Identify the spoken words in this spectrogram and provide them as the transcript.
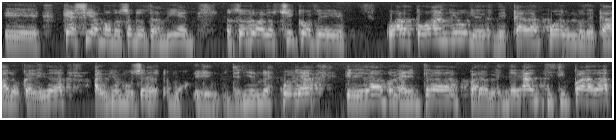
Eh, ¿Qué hacíamos nosotros también? Nosotros a los chicos de cuarto año de cada pueblo, de cada localidad, habíamos ya, eh, tenían una escuela que le dábamos las entradas para vender anticipada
